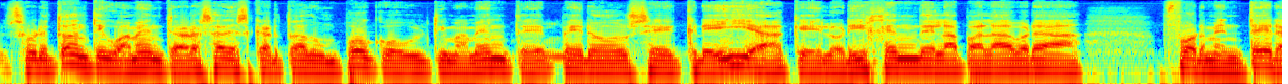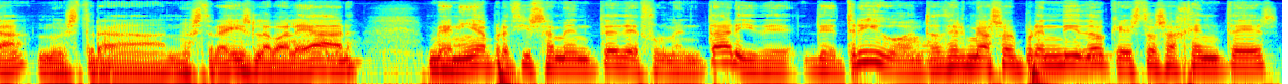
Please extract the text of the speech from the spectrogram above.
sobre todo antiguamente, ahora se ha descartado un poco últimamente, pero se creía que el origen de la palabra Formentera, nuestra, nuestra isla balear, venía precisamente de Formentari, de, de trigo. Entonces me ha sorprendido que estos agentes,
